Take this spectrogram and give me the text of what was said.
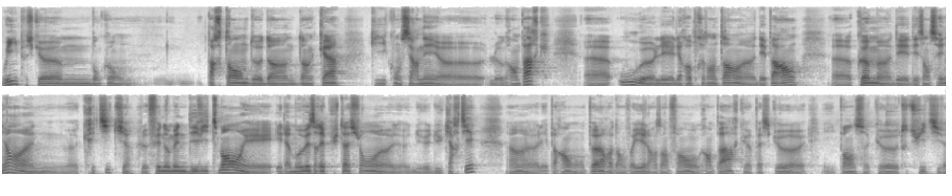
Oui, parce que euh, donc on, partant d'un cas qui concernait euh, le Grand Parc, euh, où euh, les, les, représentants euh, des parents, euh, comme des, des enseignants, hein, critiquent le phénomène d'évitement et, et, la mauvaise réputation euh, du, du, quartier. Hein, les parents ont peur d'envoyer leurs enfants au Grand Parc parce que ils pensent que tout de suite ils,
